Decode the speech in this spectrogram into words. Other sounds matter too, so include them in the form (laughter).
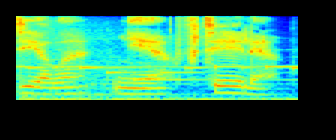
Дело не в теле.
